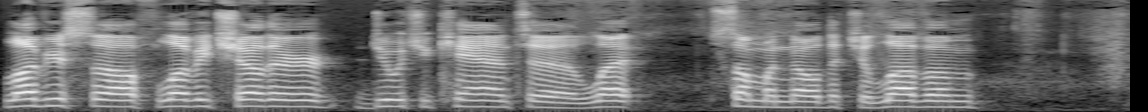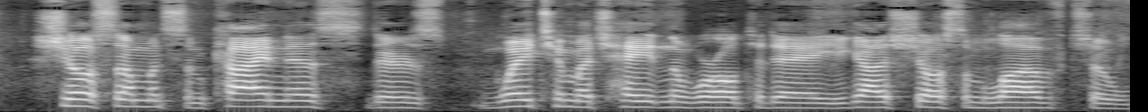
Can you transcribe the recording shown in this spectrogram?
love yourself, love each other, do what you can to let someone know that you love them. Show someone some kindness. There's way too much hate in the world today. You got to show some love to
